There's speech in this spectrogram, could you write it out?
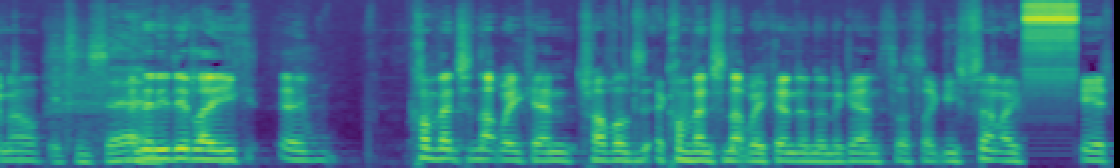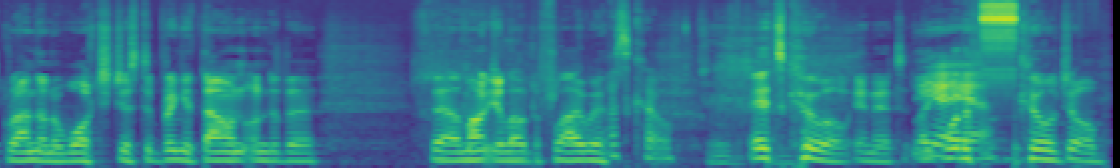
you know. It's insane. And then he did like a convention that weekend, travelled a convention that weekend, and then again. So it's like he spent like eight grand on a watch just to bring it down under the the amount you're allowed to fly with. That's cool. Jesus. It's cool, in it? Like Yeah, what yeah. a f- cool job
